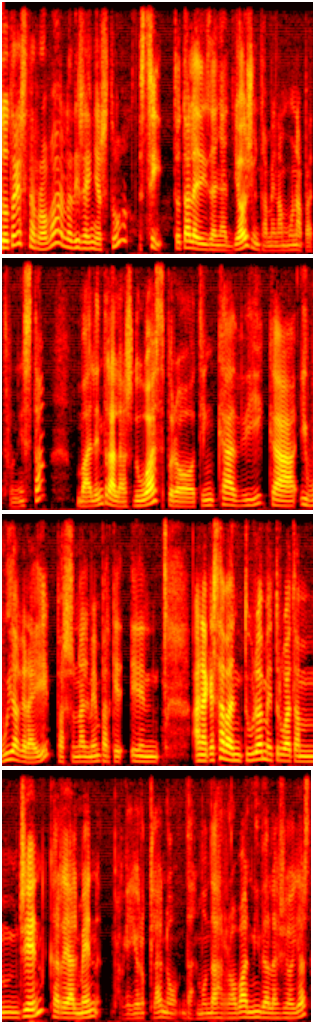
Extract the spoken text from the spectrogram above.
tota aquesta roba la dissenyes tu? Sí, tota l'he dissenyat jo, juntament amb una patronista, val, entre les dues, però tinc que dir que, i vull agrair personalment, perquè en, en aquesta aventura m'he trobat amb gent que realment, perquè jo, clar, no, del món de la roba ni de les joies,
